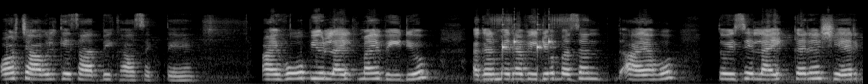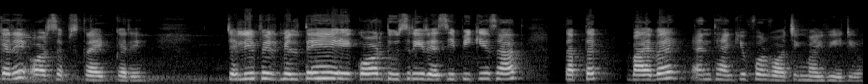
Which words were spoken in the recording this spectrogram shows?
और चावल के साथ भी खा सकते हैं। I hope you like my video अगर मेरा वीडियो पसंद आया हो तो इसे लाइक करें शेयर करें और सब्सक्राइब करें। चलिए फिर मिलते हैं एक और दूसरी रेसिपी के साथ। तब तक bye bye and thank you for watching my video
